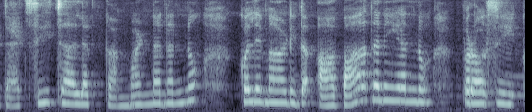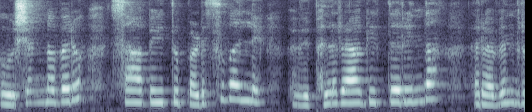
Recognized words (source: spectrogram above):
ಟ್ಯಾಕ್ಸಿ ಚಾಲಕ ತಮ್ಮಣ್ಣನನ್ನು ಕೊಲೆ ಮಾಡಿದ ಆಪಾದನೆಯನ್ನು ಪ್ರಾಸಿಕ್ಯೂಷನ್ನವರು ಸಾಬೀತುಪಡಿಸುವಲ್ಲಿ ವಿಫಲರಾಗಿದ್ದರಿಂದ ರವೀಂದ್ರ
